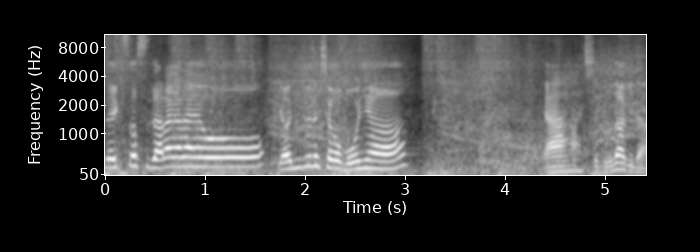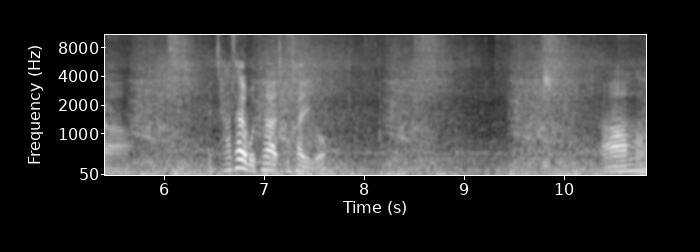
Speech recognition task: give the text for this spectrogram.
넥서스 날아가나요? 연준에 저거 뭐냐 야 진짜 노답이다. 자살 못하나 자살 이거? 아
